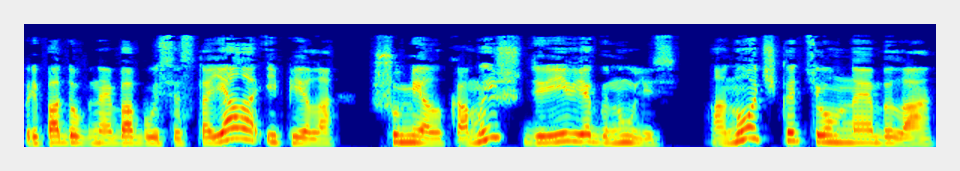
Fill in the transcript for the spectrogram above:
Преподобная бабуся стояла и пела. Шумел камыш, деревья гнулись, а ночка темная была.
